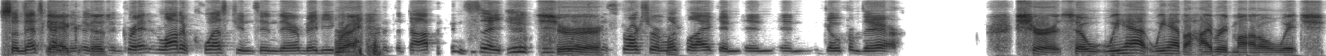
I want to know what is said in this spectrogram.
So that's kind yeah, of a, a, great, a lot of questions in there. Maybe you can right. start at the top and say, sure. what does the structure look like, and, and, and go from there. Sure. So we have we have a hybrid model, which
